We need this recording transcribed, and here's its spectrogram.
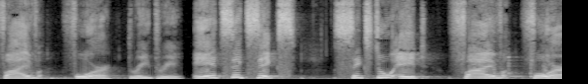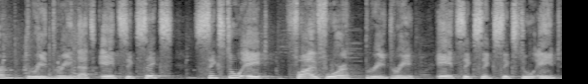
5433. 866 628 5433. That's 866 628 5433. 866 628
